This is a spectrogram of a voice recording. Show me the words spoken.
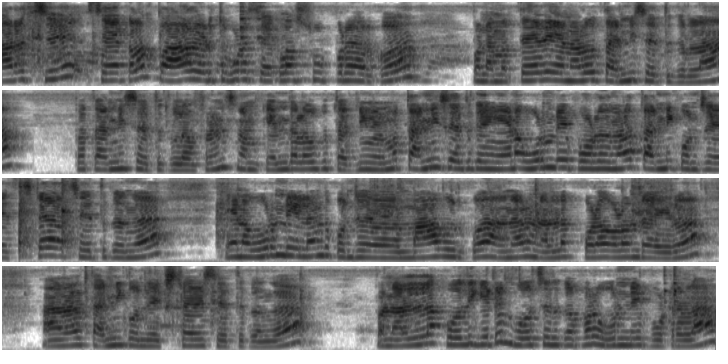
அரைச்சி சேர்க்கலாம். பால் எடுத்து கூட சேர்க்கலாம். சூப்பராக இருக்கும். இப்போ நம்ம தேவையான அளவு தண்ணி சேர்த்துக்கலாம். இப்போ தண்ணி சேர்த்துக்கலாம் ஃப்ரெண்ட்ஸ் நமக்கு எந்த அளவுக்கு தண்ணி வேணுமோ தண்ணி சேர்த்துக்கோங்க. ஏன்னா உருண்டை போடுறதுனால தண்ணி கொஞ்சம் எக்ஸ்ட்ரா சேர்த்துக்கோங்க. ஏன்னா உருண்டையிலேருந்து கொஞ்சம் மாவு இருக்கும். அதனால் நல்லா குழ குழந்தாயிரும் அதனால் தண்ணி கொஞ்சம் எக்ஸ்ட்ராவே சேர்த்துக்கோங்க. இப்போ நல்லா கொதிக்கட்டும் கொதிச்சதுக்கப்புறம் உருண்டை போட்டுடலாம்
